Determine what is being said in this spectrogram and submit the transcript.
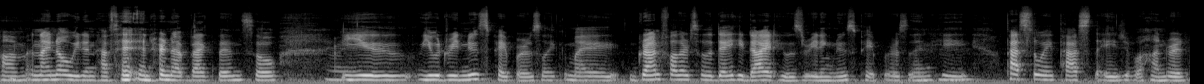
Um, And I know we didn't have the internet back then, so Right. you you would read newspapers. Like my grandfather, till the day he died, he was reading newspapers, and Mhm. he passed away past the age of 100.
